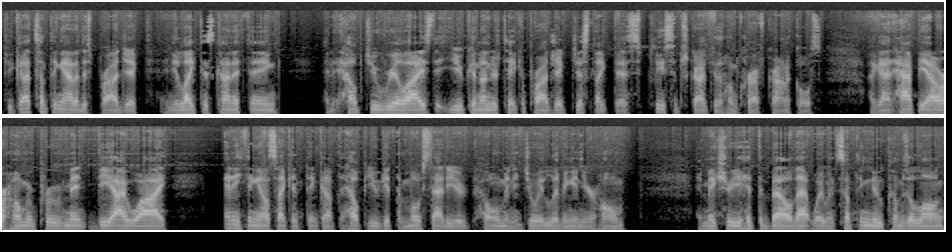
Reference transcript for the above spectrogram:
If you got something out of this project and you like this kind of thing and it helped you realize that you can undertake a project just like this, please subscribe to the Homecraft Chronicles. I got happy hour home improvement, DIY, anything else I can think of to help you get the most out of your home and enjoy living in your home. And make sure you hit the bell. That way, when something new comes along,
